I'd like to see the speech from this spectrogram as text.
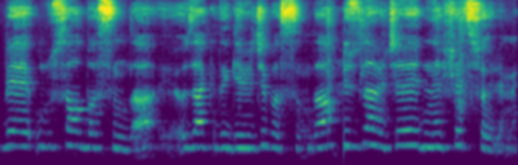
ve ulusal basında, e, özellikle de gerici basında yüzlerce nefret söylemi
